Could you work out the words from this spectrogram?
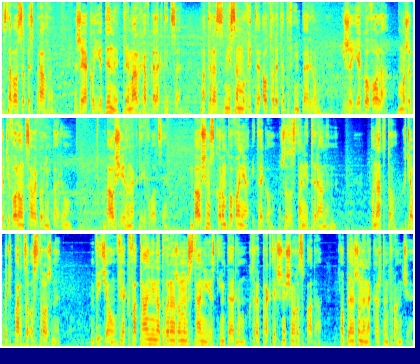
Zdawał sobie sprawę, że jako jedyny prymarcha w galaktyce ma teraz niesamowity autorytet w imperium i że jego wola może być wolą całego imperium. Bał się jednak tej władzy. Bał się skorumpowania i tego, że zostanie tyranem. Ponadto chciał być bardzo ostrożny. Widział, w jak fatalnie nadwyrężonym stanie jest imperium, które praktycznie się rozpada, oblężone na każdym froncie.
